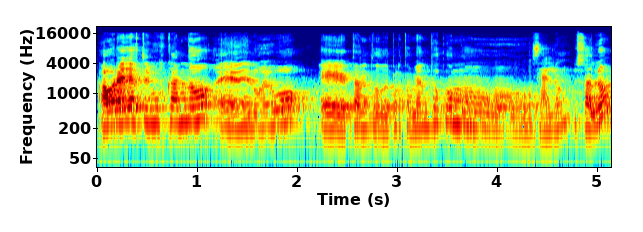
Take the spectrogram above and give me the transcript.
Ahora ya estoy buscando eh, de nuevo eh, tanto departamento como Salón. salón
